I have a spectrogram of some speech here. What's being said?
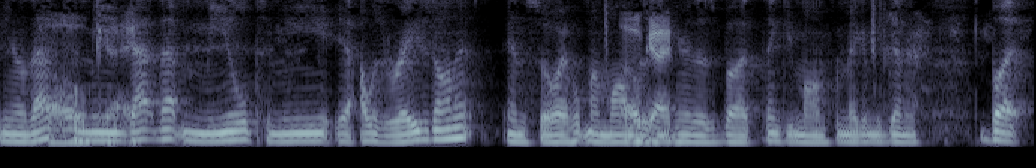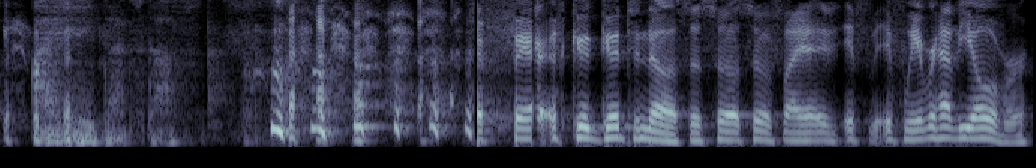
You know that to me, that that meal to me, yeah, I was raised on it, and so I hope my mom Okay. doesn't hear this. But thank you, mom, for making me dinner. But I hate that stuff. Fair. Good. Good to know. So so so if I if if we ever have you over.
